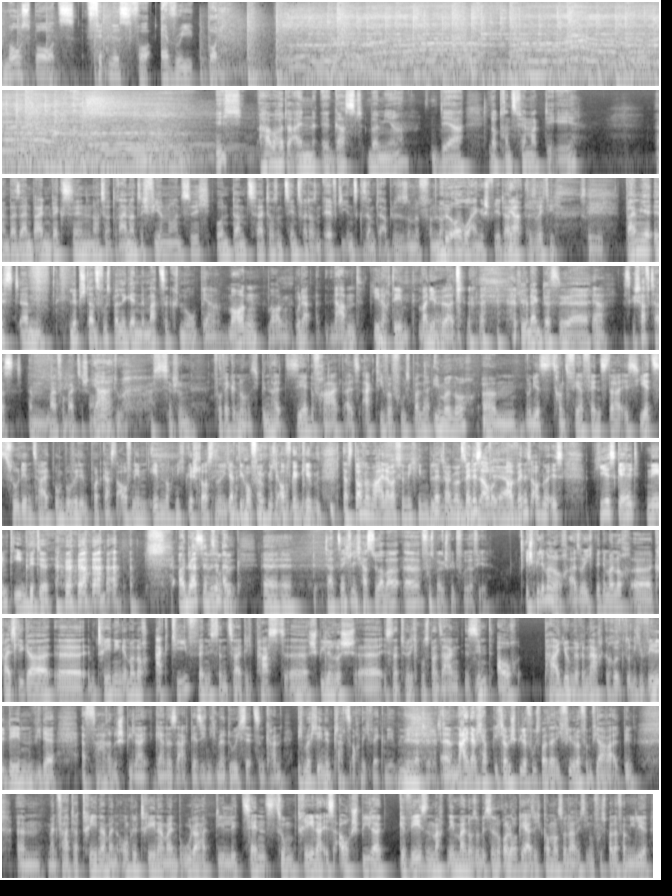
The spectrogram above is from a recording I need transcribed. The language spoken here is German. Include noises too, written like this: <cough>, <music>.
Mo Sports Fitness for Everybody. Ich habe heute einen äh, Gast bei mir, der laut transfermarkt.de äh, bei seinen beiden Wechseln 1993, 94 und dann 2010, 2011 die insgesamte Ablösesumme von 0 Euro eingespielt hat. Ja, ist richtig. Ist richtig. Bei mir ist ähm, Lippstadts Fußballlegende Matze Knob. Ja, morgen, morgen oder Abend, je nachdem, wann ihr hört. <laughs> Vielen Dank, dass du äh, Ja. es geschafft hast, ähm, mal vorbeizuschauen. Ja, du hast es ja schon vorweggenommen. Ich bin halt sehr gefragt als aktiver Fußballer immer noch. Ähm, und jetzt Transferfenster ist jetzt zu dem Zeitpunkt, wo wir den Podcast aufnehmen, eben noch nicht geschlossen. Und ich habe die Hoffnung nicht <laughs> aufgegeben, dass doch noch mal einer was für mich hinblättert. Und wenn es auch, aber wenn es auch nur ist, hier ist Geld, nehmt ihn bitte. <laughs> Aber du hast ja Zurück. äh, äh, tatsächlich hast du aber äh, Fußball gespielt früher viel. Ich spiele immer noch. Also ich bin immer noch äh, Kreisliga äh, im Training immer noch aktiv, wenn es dann zeitlich passt. Äh, spielerisch äh, ist natürlich, muss man sagen, sind auch paar Jüngere nachgerückt und ich will denen, wie der erfahrene Spieler gerne sagt, der sich nicht mehr durchsetzen kann. Ich möchte ihnen den Platz auch nicht wegnehmen. Nee, natürlich. Ähm, nein, aber ich habe, ich glaube, ich spiele Fußball seit ich vier oder fünf Jahre alt bin. Ähm, mein Vater Trainer, mein Onkel Trainer, mein Bruder hat die Lizenz zum Trainer, ist auch Spieler gewesen, macht nebenbei noch so ein bisschen Rollhockey. Also ich komme aus so einer richtigen Fußballerfamilie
